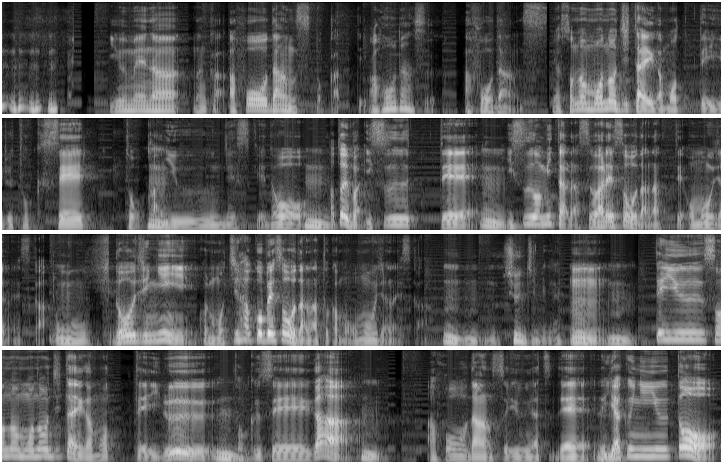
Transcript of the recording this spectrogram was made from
有名ななんかアフォーダンスとかっていう。アホダンス？アフォーダンス。いやそのもの自体が持っている特性とか言うんですけど、うん。例えば椅子って、うん。椅子を見たら座れそうだなって思うじゃないですか。同時にこれ持ち運べそうだなとかも思うじゃないですか。うんうんうん。瞬時にね。うん、うん。っていうそのもの自体が持っていうん。る特性が、うん。アフォーダンスというやつででうん。逆に言うと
